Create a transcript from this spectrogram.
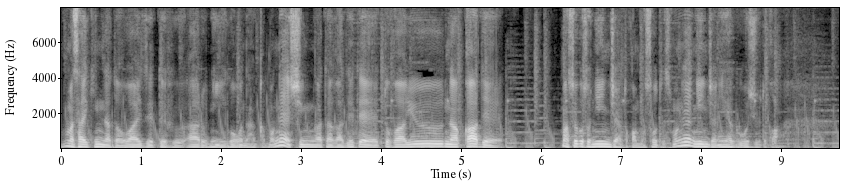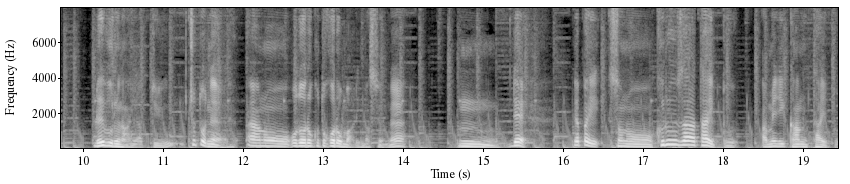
まあ、最近だと YZF-R25 なんかもね新型が出てとかいう中で、まあ、それこそ忍者とかもそうですもんね。忍者250とか。レベルなんやっていう。ちょっとねあの驚くところもありますよね。うん、でやっぱりそのクルーザータイプアメリカンタイプ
